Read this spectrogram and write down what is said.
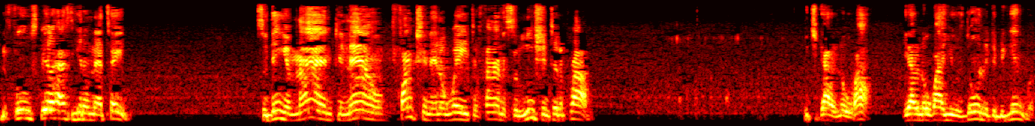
The food still has to get on that table. So then your mind can now function in a way to find a solution to the problem. But you gotta know why. You gotta know why you was doing it to begin with.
